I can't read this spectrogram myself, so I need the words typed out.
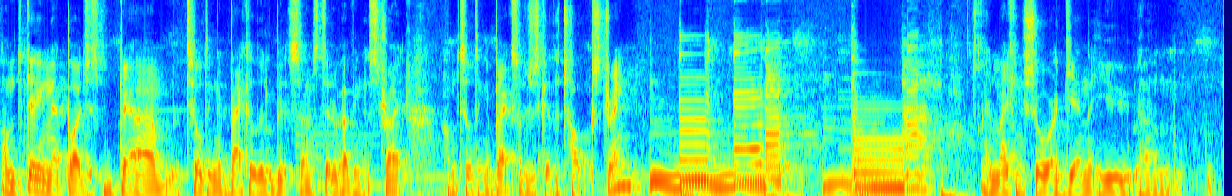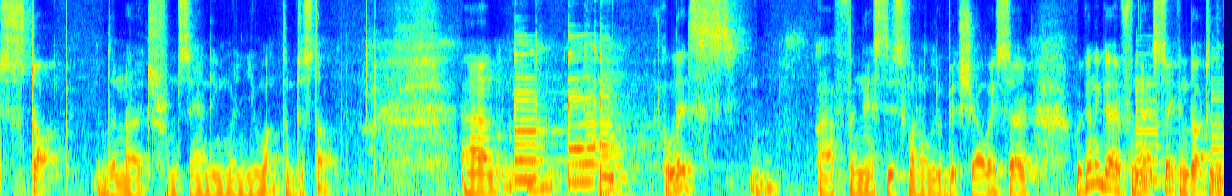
I'm getting that by just um, tilting it back a little bit. So instead of having it straight, I'm tilting it back. So I just get the top string. And making sure again that you um, stop the notes from sounding when you want them to stop. Um, let's uh, finesse this one a little bit, shall we? So we're going to go from that second dot to the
